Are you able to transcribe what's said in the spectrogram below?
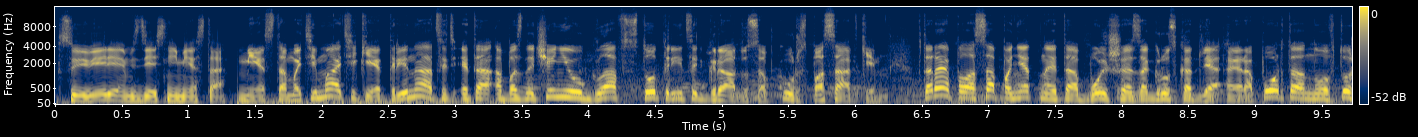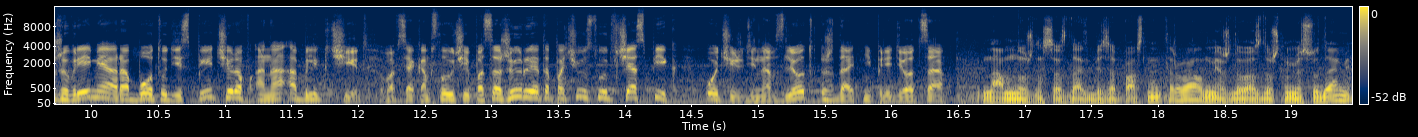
суеверием здесь не место. Место математики. 13 – это обозначение угла в 130 градусов, курс посадки. Вторая полоса, понятно, это большая загрузка для аэропорта, но в то же время работу диспетчеров она облегчит. Во всяком случае, пассажиры это почувствуют в час пик. Очереди на взлет ждать не придется. Нам нужно создать безопасный интервал между воздушными судами.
